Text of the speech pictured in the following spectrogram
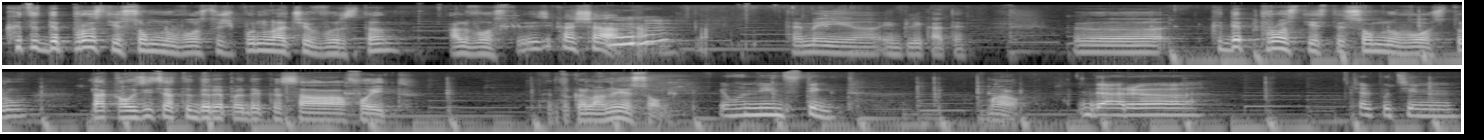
cât de prost e somnul vostru și până la ce vârstă al vostru? Eu zic așa, uh-huh. da, femei uh, implicate. Uh, cât de prost este somnul vostru dacă auziți atât de repede că s-a foit? Pentru că la nu e somn. E un instinct. Mă rog. Dar uh, cel puțin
